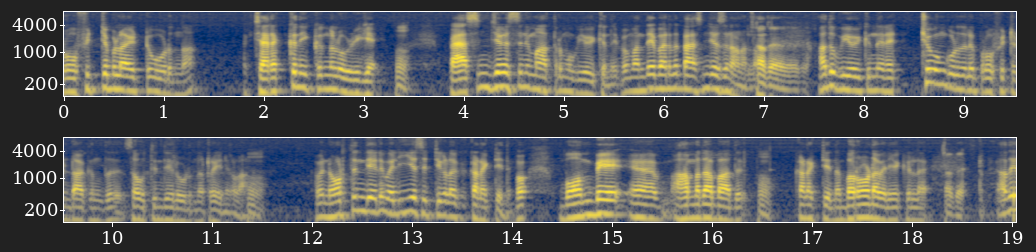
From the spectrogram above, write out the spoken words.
പ്രോഫിറ്റബിൾ ആയിട്ട് ഓടുന്ന ചരക്ക് നീക്കങ്ങൾ ഒഴികെ. പാസഞ്ചേഴ്സിന് മാത്രം ഉപയോഗിക്കുന്നത് ഇപ്പം വന്ദേ ഭാരത് പാസഞ്ചേഴ്സിനാണല്ലോ അതെ ഉപയോഗിക്കുന്നതിൽ ഏറ്റവും കൂടുതൽ പ്രോഫിറ്റ് ഉണ്ടാക്കുന്നത് സൗത്ത് ഇന്ത്യയിൽ ഓടുന്ന ട്രെയിനുകളാണ് അപ്പോൾ നോർത്ത് ഇന്ത്യയിൽ വലിയ സിറ്റികളൊക്കെ കണക്ട് ചെയ്യുന്നത് ഇപ്പോൾ ബോംബെ അഹമ്മദാബാദ്. കണക്ട് ചെയ്യുന്ന ബറോഡ വരെയൊക്കെയുള്ള അതെ. അത്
